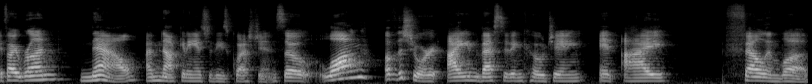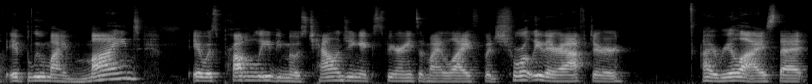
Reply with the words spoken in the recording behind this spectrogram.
If I run now, I'm not going to answer these questions. So, long of the short, I invested in coaching and I fell in love. It blew my mind. It was probably the most challenging experience of my life, but shortly thereafter, I realized that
